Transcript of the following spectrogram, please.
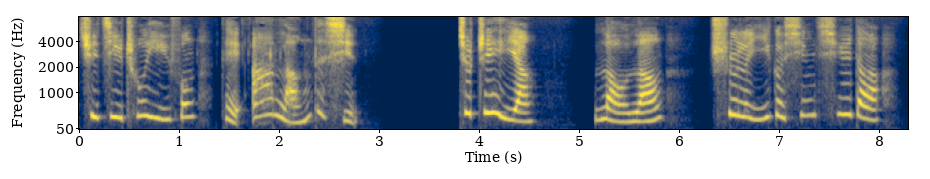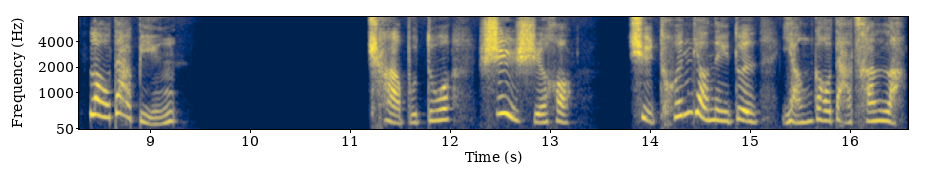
去寄出一封给阿狼的信。就这样，老狼吃了一个星期的烙大饼，差不多是时候去吞掉那顿羊羔大餐了。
